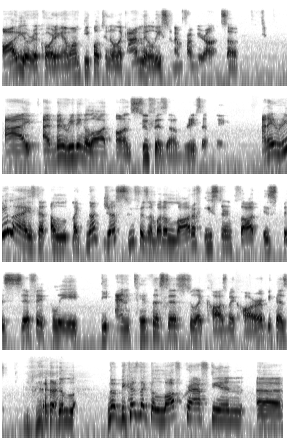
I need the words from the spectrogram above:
audio recording, I want people to know like I'm Middle Eastern. I'm from Iran, so I I've been reading a lot on Sufism recently, and I realized that a, like not just Sufism, but a lot of Eastern thought is specifically the antithesis to like cosmic horror because like the no because like the Lovecraftian uh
